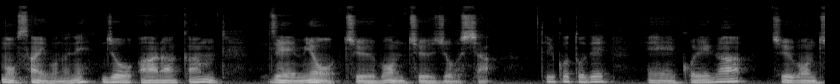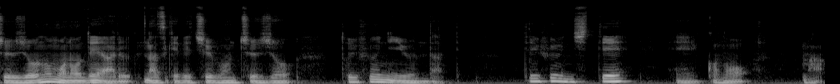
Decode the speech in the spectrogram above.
もう最後のね「上アラカン税名中盆中上者」ということで、えー、これが中盆中上のものである名付けて中盆中上というふうに言うんだっていうふうにして、えー、この、まあ、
